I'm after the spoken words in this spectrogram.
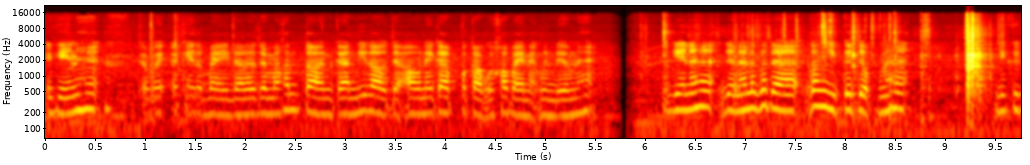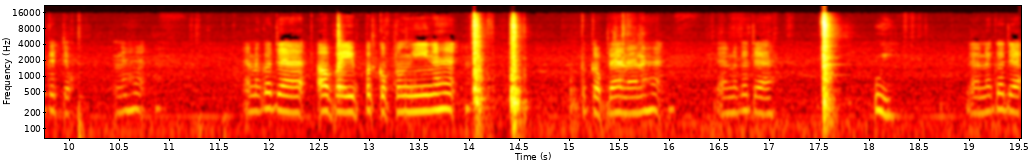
โอเคนะฮะต่อไปโอเคต่อไปเดี๋ยวเราจะมาขั้นตอนการที่เราจะเอาในการประกอบกันเข้าไปนะเหมือนเดิมนะฮะ โอเคนะฮะเดี๋ยวนั้นเราก็จะต้องหยิบกระจกนะฮะ นี่คือกระจกนะฮะ แล้วเราก็จะเอาไปประกบตรงนี้นะฮะ ประกบได้แล้วนะฮะ แล้วเราก็จะ อุ้ย แล้วเราก็จะ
